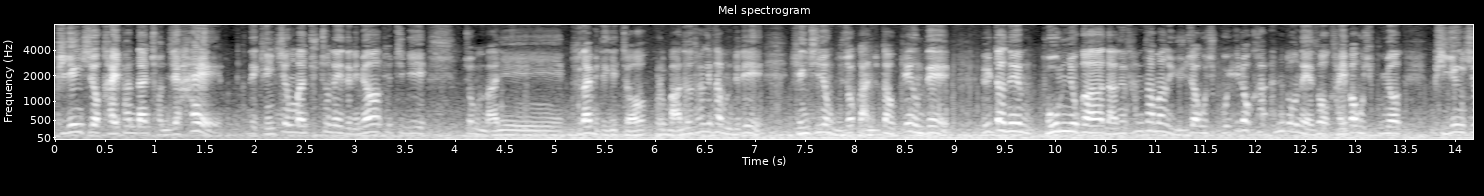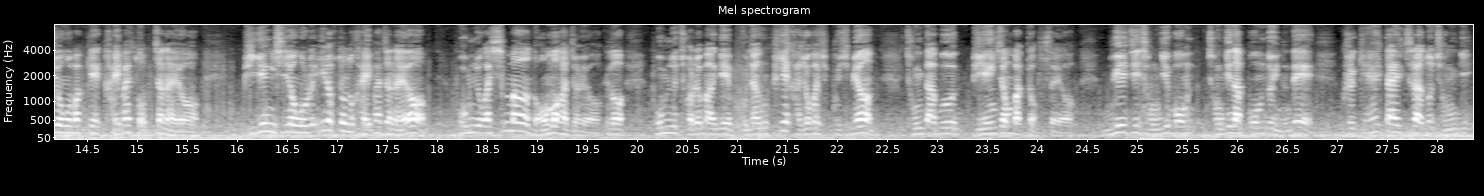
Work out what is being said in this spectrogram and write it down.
비갱신형 가입한다는 전제 하에 근데 갱신형만 추천해드리면 솔직히 좀 많이 부담이 되겠죠. 그리고 많은 설계사분들이 갱신형 무조건 안 좋다고 깨는데 일단은 보험료가 나는 3, 4만원 유지하고 싶고 1억 한도 내서 가입하고 싶으면 비갱신형으로 밖에 가입할 수 없잖아요. 비갱신형으로 1억 정도 가입하잖아요. 보험료가 10만원 넘어가져요. 그래서 보험료 저렴하게 보장 크게 가져가 싶으시면 정답은 비갱신형밖에 없어요. 무해지 정기보험 정기납보험도 있는데 그렇게 했다 할지라도 정기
